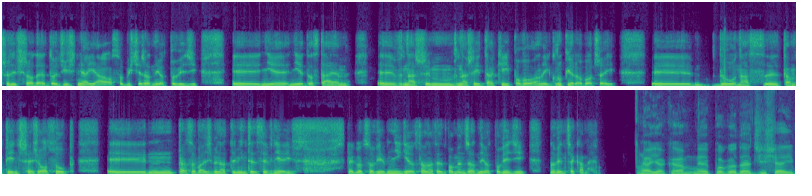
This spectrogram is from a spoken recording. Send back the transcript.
czyli w środę. Do dziś dnia ja osobiście żadnej odpowiedzi y, nie, nie dostałem. Y, w, naszym, w naszej takiej powołanej grupie roboczej y, było nas tam 5-6 osób. Pracowaliśmy nad tym intensywnie i z tego co wiem, nikt nie dostał na ten moment żadnej odpowiedzi, no więc czekamy. A jaka e, pogoda dzisiaj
